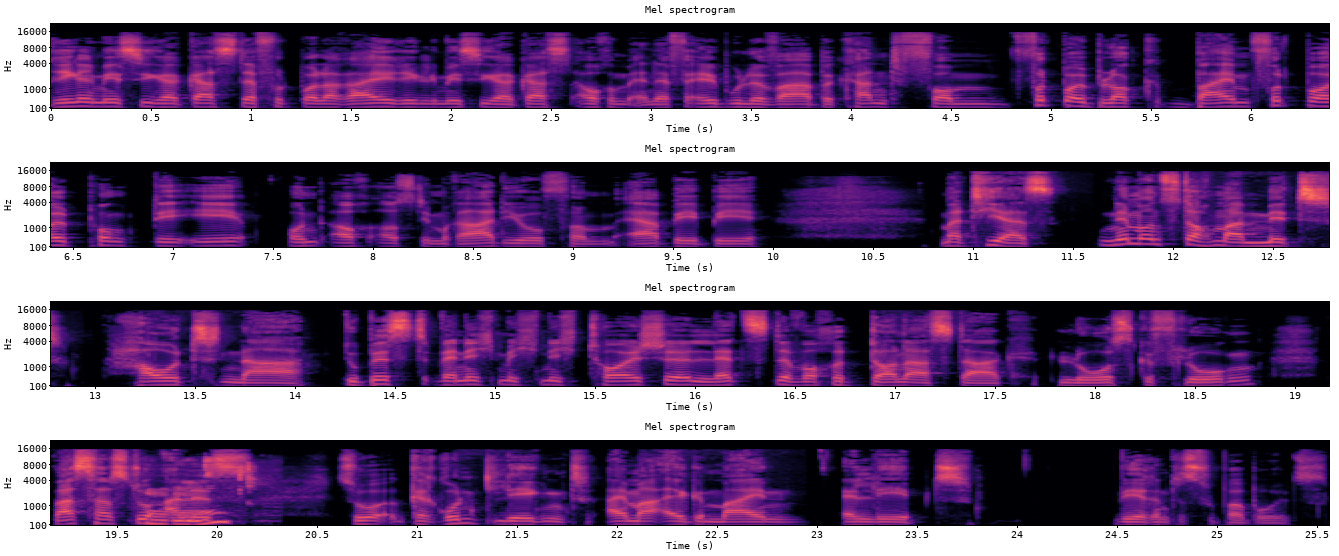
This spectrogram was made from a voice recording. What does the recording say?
regelmäßiger Gast der Footballerei, regelmäßiger Gast auch im NFL Boulevard, bekannt vom Footballblog beim football.de und auch aus dem Radio vom RBB. Matthias, nimm uns doch mal mit hautnah. Du bist, wenn ich mich nicht täusche, letzte Woche Donnerstag losgeflogen. Was hast du mhm. alles so grundlegend einmal allgemein erlebt während des Super Bowls?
